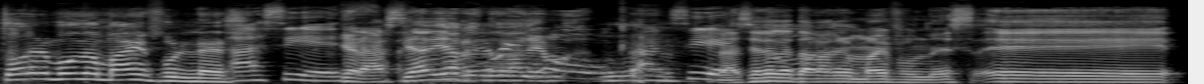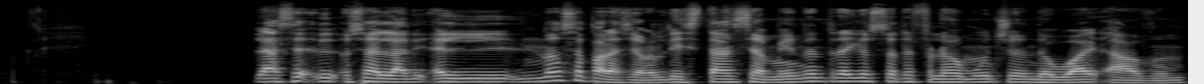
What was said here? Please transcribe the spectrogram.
Todo el mundo en mindfulness. Así es. Gracias a Dios que Así es. gracias a Dios que estaban en mindfulness. Eh, la o sea, la- el, no separación, el distanciamiento entre ellos se reflejó mucho en The White Album,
